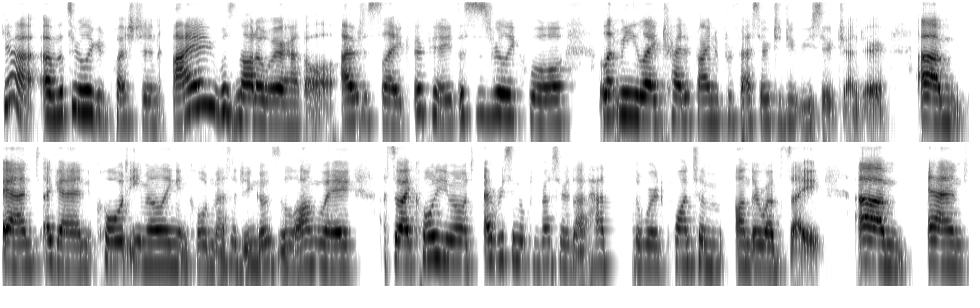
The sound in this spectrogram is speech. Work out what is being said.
Yeah, um, that's a really good question. I was not aware at all. I was just like, okay, this is really cool. Let me like try to find a professor to do research under. Um, and again, cold emailing and cold messaging goes a long way. So I cold emailed every single professor that had the word quantum on their website. Um, and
